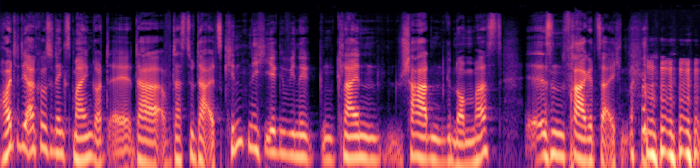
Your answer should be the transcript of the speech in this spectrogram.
heute dir anguckst und denkst, mein Gott, ey, da, dass du da als Kind nicht irgendwie eine, einen kleinen Schaden genommen hast, ist ein Fragezeichen.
